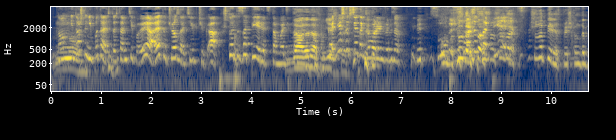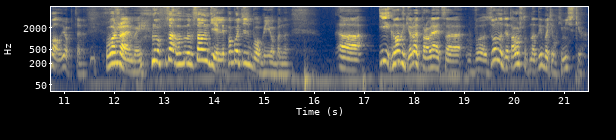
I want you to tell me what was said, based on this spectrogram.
Но он не Ну. то, что не пытается, то есть там типа, э, а это что за типчик? А, что это за перец там в один Да, момент? да, да, там есть. Конечно, все так говорили, друзья. Сударь, что сударь, это что, за что- что перец? за, что за перец пришкандыбал, ёпта? Уважаемый, ну в, сам- в самом деле, побойтесь бога, ёбана. И главный герой отправляется в зону для того, чтобы надыбать алхимических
